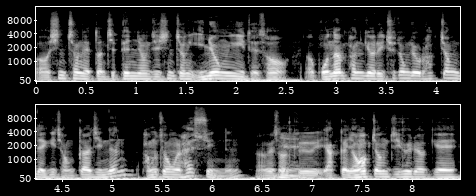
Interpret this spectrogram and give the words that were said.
어, 신청했던 집행정지 신청이 인용이 돼서 어, 본안 판결이 최종적으로 확정되기 전까지는 방송을 할 수 있는 어, 그래서 예. 그 약간 영업정지 효력의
